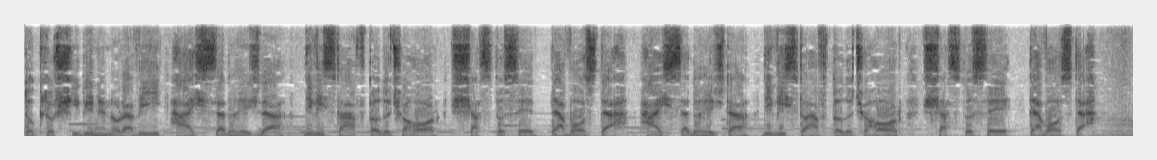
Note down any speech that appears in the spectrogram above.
دکتر شیرین نوروی 818 274 63 12 818 274 63 12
